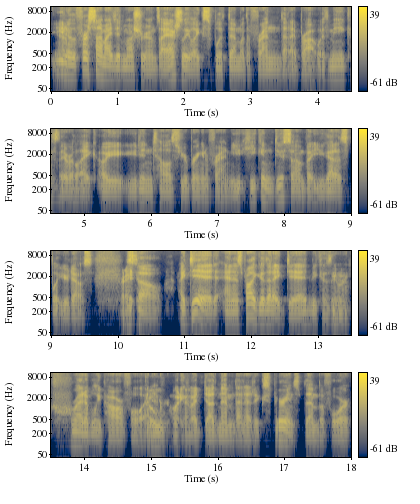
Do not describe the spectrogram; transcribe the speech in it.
yeah. you know, the first time I did mushrooms, I actually like split them with a friend that I brought with me because they were like, "Oh, you, you didn't tell us you're bringing a friend. You, he can do some, but you got to split your dose." Right. So I did, and it's probably good that I did because they mm-hmm. were incredibly powerful, and oh, everybody okay. who had done them that had experienced them before.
